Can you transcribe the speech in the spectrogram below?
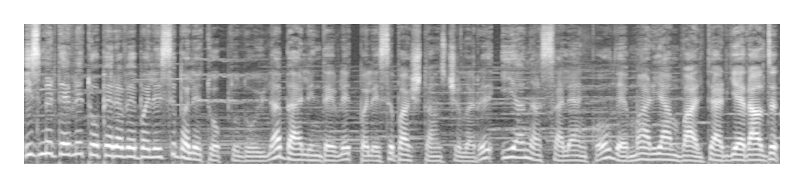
İzmir Devlet Opera ve Balesi Bale Topluluğu'yla Berlin Devlet Balesi başdansçıları Iana Salenko ve Marian Walter yer aldı.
